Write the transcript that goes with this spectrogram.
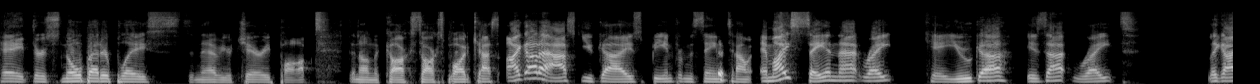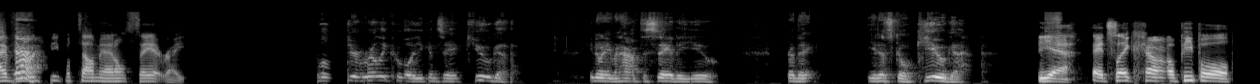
Hey, there's no better place than have your cherry popped than on the Cox Talks podcast. I gotta ask you guys, being from the same town, am I saying that right? Cayuga, is that right? Like I've yeah. heard people tell me I don't say it right. Well, you're really cool. You can say it Cayuga. You don't even have to say the U or the you just go Cayuga. Yeah, it's like how people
